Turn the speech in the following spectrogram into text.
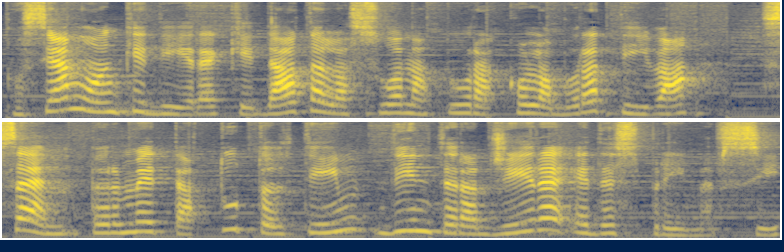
Possiamo anche dire che, data la sua natura collaborativa, Sam permette a tutto il team di interagire ed esprimersi.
